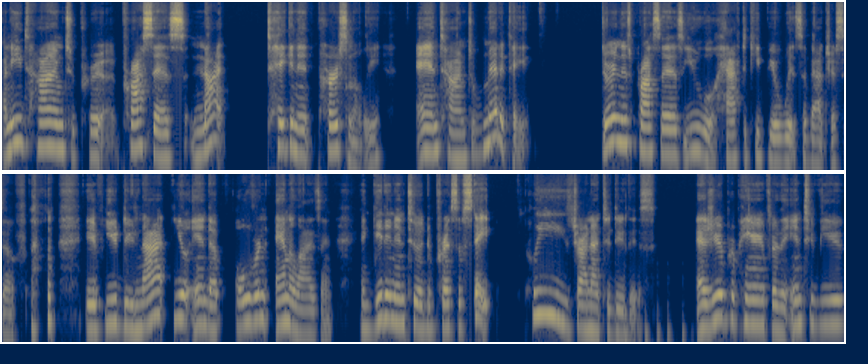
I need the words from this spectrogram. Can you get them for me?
I need time to pr- process, not taking it personally, and time to meditate. During this process, you will have to keep your wits about yourself. if you do not, you'll end up over analyzing and getting into a depressive state. Please try not to do this. As you're preparing for the interview,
